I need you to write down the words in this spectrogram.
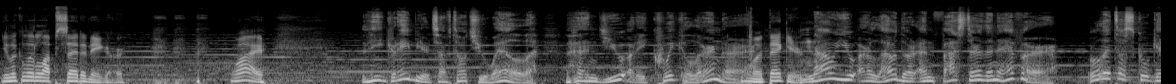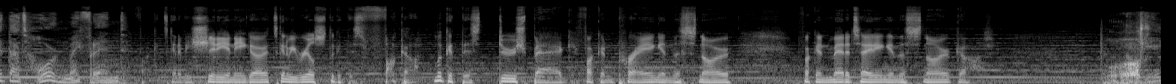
You look a little upset, Inigo. Why? The Greybeards have taught you well, and you are a quick learner. Well, thank you. Now you are louder and faster than ever. Let us go get that horn, my friend. It's gonna be shitty, Inigo. It's gonna be real. Sh- look at this fucker. Look at this douchebag. Fucking praying in the snow. Fucking meditating in the snow. God. Okay,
